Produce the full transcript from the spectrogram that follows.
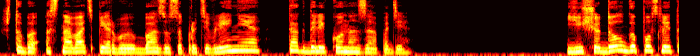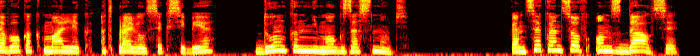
чтобы основать первую базу сопротивления, так далеко на западе. Еще долго после того, как Маллик отправился к себе, Дункан не мог заснуть. В конце концов он сдался,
